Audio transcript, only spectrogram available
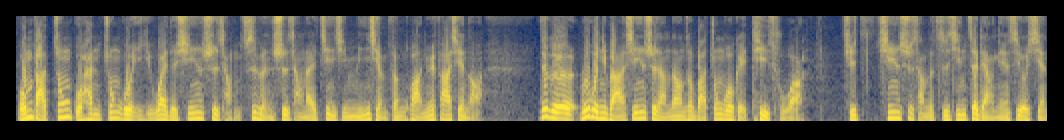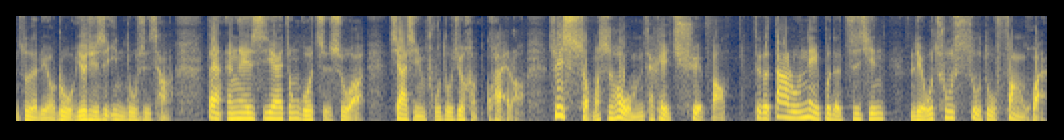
我们把中国和中国以外的新兴市场资本市场来进行明显分化，你会发现哦，这个如果你把新兴市场当中把中国给剔除啊。其实新市场的资金这两年是有显著的流入，尤其是印度市场。但 NACI 中国指数啊，下行幅度就很快了。所以什么时候我们才可以确保这个大陆内部的资金流出速度放缓，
